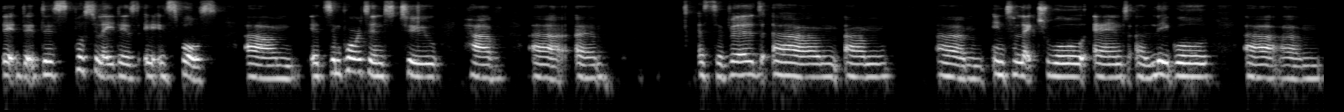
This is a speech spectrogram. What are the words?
th th this postulate is is false. Um, it's important to have um, a severe um, um, um, intellectual and legal um,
